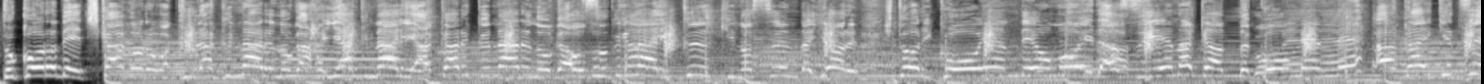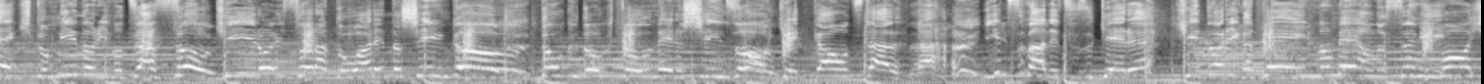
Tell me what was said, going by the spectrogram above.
ところで近頃は暗くなるのが早くなり明るくなるのが遅くなり空気の澄んだ夜。一人公園で思い出す言えなかったごめんね。赤い血液と緑の雑草。黄色い空と割れた信号。ドクドクとうねる心臓。血管を伝うな。いつまで続ける？一人が店員の目を盗み。もう一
